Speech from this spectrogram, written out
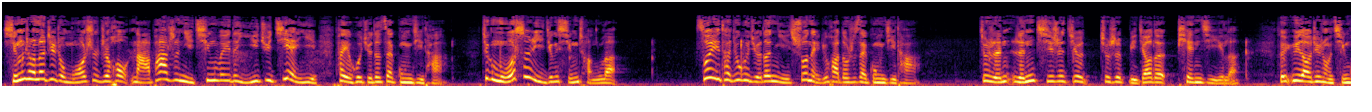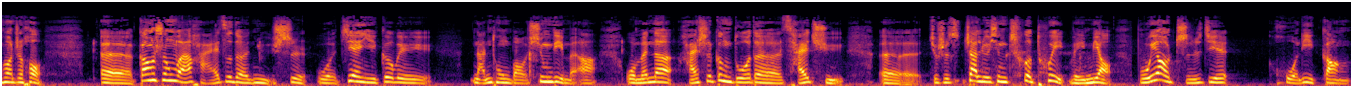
形成了这种模式之后，哪怕是你轻微的一句建议，他也会觉得在攻击他。这个模式已经形成了，所以他就会觉得你说哪句话都是在攻击他。就人人其实就就是比较的偏激了，所以遇到这种情况之后，呃，刚生完孩子的女士，我建议各位男同胞兄弟们啊，我们呢还是更多的采取呃，就是战略性撤退为妙，不要直接火力刚。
